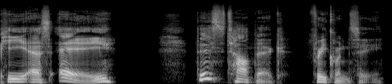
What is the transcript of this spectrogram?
PSA This topic, frequency,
